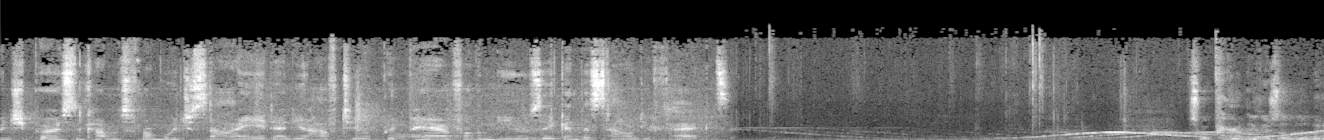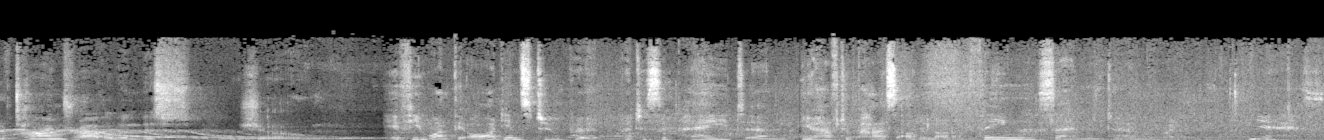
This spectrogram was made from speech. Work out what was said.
which person comes from which side, and you have to prepare for the music and the sound effects. So apparently, there's a little bit of time travel in this show. If you want the audience to participate, um, you have to pass out a lot of things, and um, yes.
